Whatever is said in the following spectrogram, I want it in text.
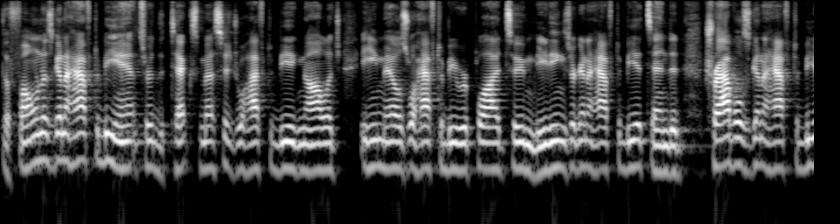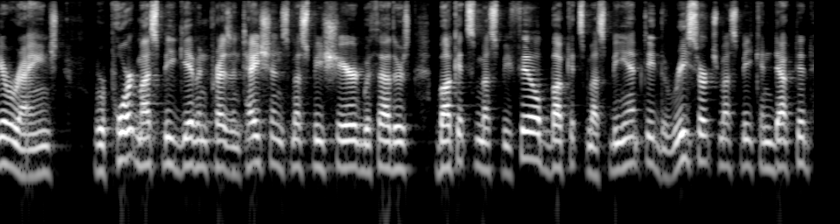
the phone is going to have to be answered, the text message will have to be acknowledged, emails will have to be replied to, meetings are going to have to be attended, travel is going to have to be arranged. Report must be given, presentations must be shared with others, buckets must be filled, buckets must be emptied, the research must be conducted,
